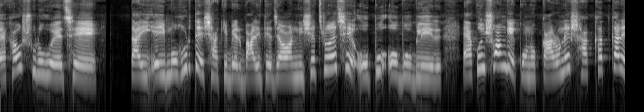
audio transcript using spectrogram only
দেখাও শুরু হয়েছে। তাই এই মুহূর্তে সাকিবের বাড়িতে যাওয়ার নিষেধ রয়েছে অপু ও বুবলির। একই সঙ্গে কোনো কারণে সাক্ষাৎকারে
